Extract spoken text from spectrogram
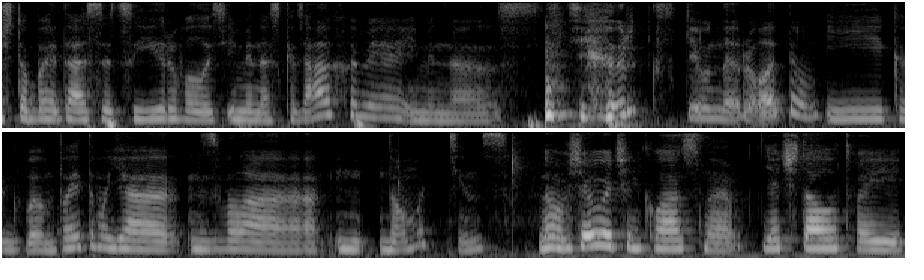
чтобы это ассоциировалось именно с казахами, именно с тюркским народом, и как бы поэтому я назвала Nomad Teens. Ну, вообще очень классно. Я читала твои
